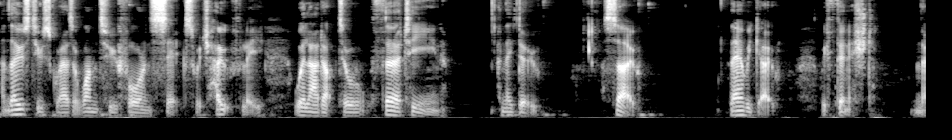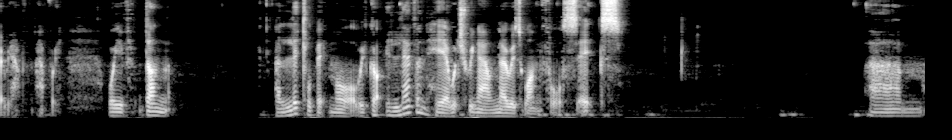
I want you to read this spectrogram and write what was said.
And those two squares are 1, 2, 4 and 6, which hopefully will add up to 13. And they do. So, there we go. We've finished. No, we haven't, have we? We've done a little bit more. We've got 11 here, which we now know is 146. Um,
